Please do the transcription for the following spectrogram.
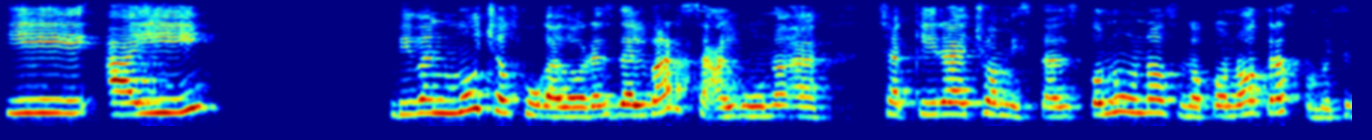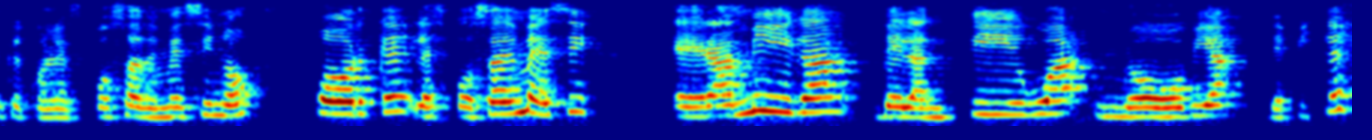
Y ahí viven muchos jugadores del Barça. Alguna, Shakira ha hecho amistades con unos, no con otras, como dicen que con la esposa de Messi no, porque la esposa de Messi era amiga de la antigua novia de Piqué.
